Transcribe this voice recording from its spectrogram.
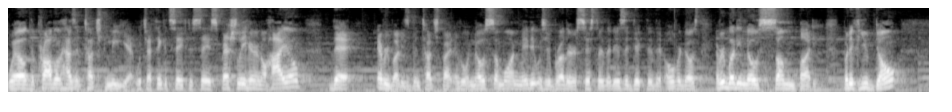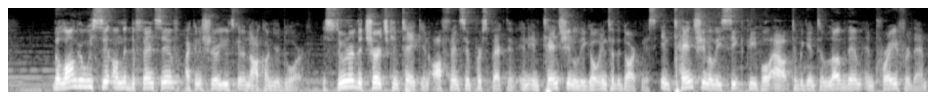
Well, the problem hasn't touched me yet, which I think it's safe to say, especially here in Ohio, that Everybody's been touched by it. Everyone knows someone. Maybe it was your brother or sister that is addicted, that overdosed. Everybody knows somebody. But if you don't, the longer we sit on the defensive, I can assure you it's going to knock on your door. The sooner the church can take an offensive perspective and intentionally go into the darkness, intentionally seek people out to begin to love them and pray for them,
